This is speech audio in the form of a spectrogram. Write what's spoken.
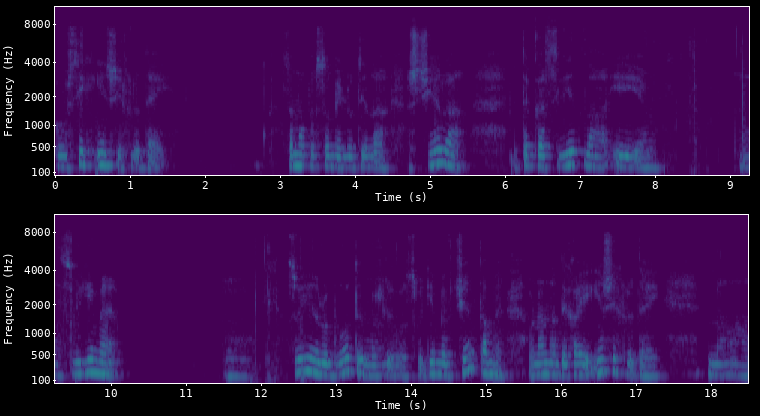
у всіх інших людей. Сама по собі людина щира, така світла і своїми своєю роботою, можливо, своїми вчинками вона надихає інших людей на,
